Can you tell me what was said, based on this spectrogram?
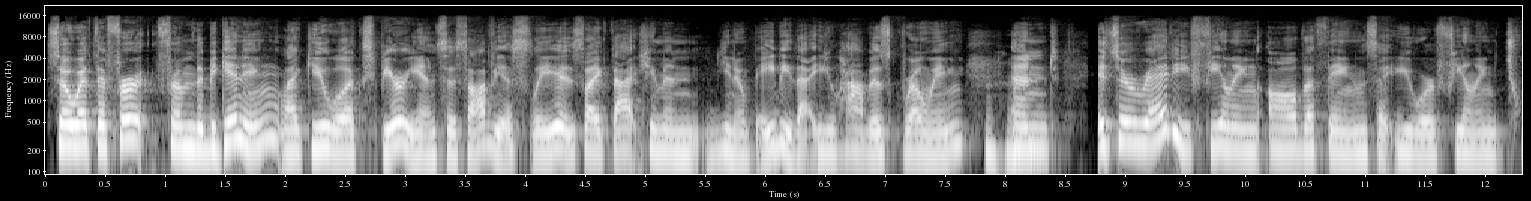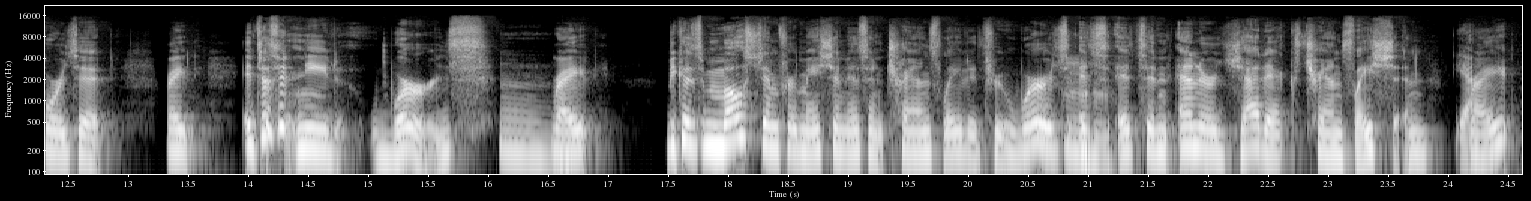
So at the from the beginning, like you will experience this obviously, is like that human, you know, baby that you have is growing mm-hmm. and it's already feeling all the things that you are feeling towards it, right? It doesn't need words, mm. right? Because most information isn't translated through words. It's mm-hmm. it's an energetic translation, Yeah. right?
